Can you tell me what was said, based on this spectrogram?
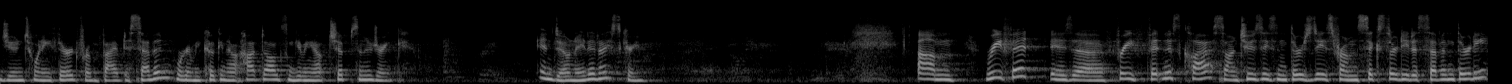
June 23rd from 5 to 7. We're going to be cooking out hot dogs and giving out chips and a drink. And donated ice cream. Um, Refit is a free fitness class on Tuesdays and Thursdays from 6:30 to 7:30.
